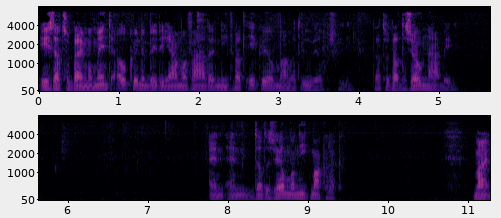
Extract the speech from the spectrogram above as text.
Is dat we bij momenten ook kunnen bidden, ja maar vader, niet wat ik wil, maar wat u wil geschieden. Dat we dat er zo nabidden. En, en dat is helemaal niet makkelijk. Maar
